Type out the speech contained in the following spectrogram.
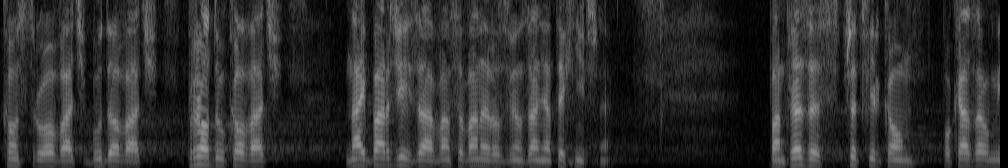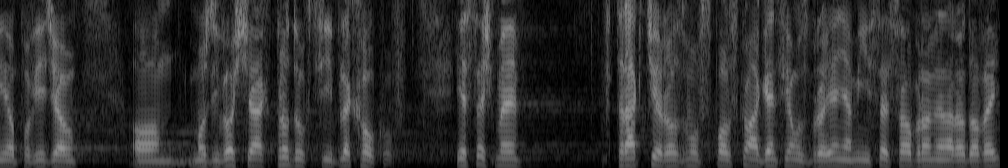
konstruować, budować, produkować najbardziej zaawansowane rozwiązania techniczne. Pan prezes przed chwilką pokazał mi, opowiedział o możliwościach produkcji Black Hawków. Jesteśmy w trakcie rozmów z Polską Agencją Uzbrojenia Ministerstwa Obrony Narodowej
